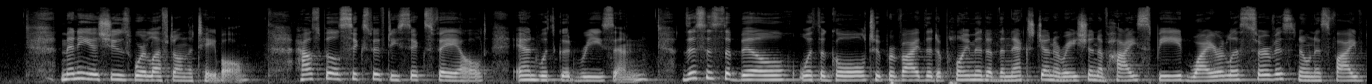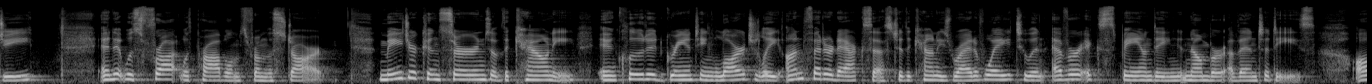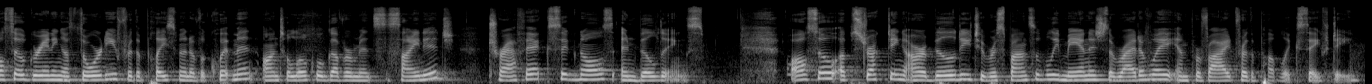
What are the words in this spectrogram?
Many issues were left on the table. House Bill 656 failed, and with good reason. This is the bill with a goal to provide the deployment of the next generation of high speed wireless service known as 5G, and it was fraught with problems from the start. Major concerns of the county included granting largely unfettered access to the county's right of way to an ever expanding number of entities. Also, granting authority for the placement of equipment onto local government's signage, traffic signals, and buildings. Also, obstructing our ability to responsibly manage the right of way and provide for the public safety.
